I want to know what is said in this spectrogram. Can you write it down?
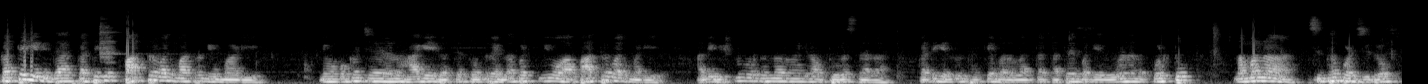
ಕತೆ ಏನಿದೆ, ಆ ಕತೆಗೆ ಪಾತ್ರವಾಗಿ ಮಾತ್ರ ನೀವು ಮಾಡಿ. ನಿಮ್ಮ ಮುಖ ಎಲ್ಲ ಹಾಗೆ ಇರುತ್ತೆ, ತೊಂದರೆ ಇಲ್ಲ, ಬಟ್ ನೀವು ಆ ಪಾತ್ರವಾಗಿ ಮಾಡಿ. ಅಲ್ಲಿ ವಿಷ್ಣುವರ್ಧನ್ ಅವ್ರನ್ನಾಗಿ ನಾವು ತೋರಿಸ್ತಾ ಇಲ್ಲ. ಕತೆಗೆ ಎಲ್ಲೂ ಧಕ್ಕೆ ಬರಲ್ಲ ಅಂತ ಕತೆ ಬಗ್ಗೆ ವಿವರಣೆ ಕೊಟ್ಟು ನಮ್ಮನ್ನ ಸಿದ್ಧಪಡಿಸಿದ್ರು.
